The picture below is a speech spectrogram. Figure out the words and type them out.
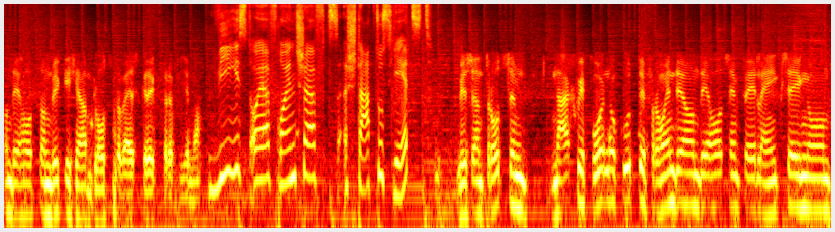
Und er hat dann wirklich auch einen Platzverweis gekriegt bei der Firma. Wie ist euer Freundschaftsstatus jetzt? Wir sind trotzdem nach wie vor noch gute Freunde und er hat seinen Fehler eingesehen und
